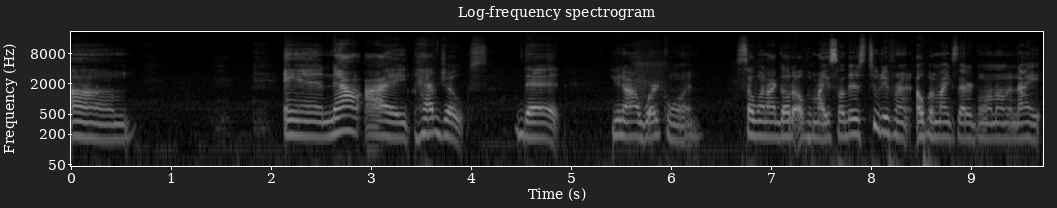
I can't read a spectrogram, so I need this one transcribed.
um, and now I have jokes that you know I work on. So when I go to open mic so there's two different open mics that are going on tonight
